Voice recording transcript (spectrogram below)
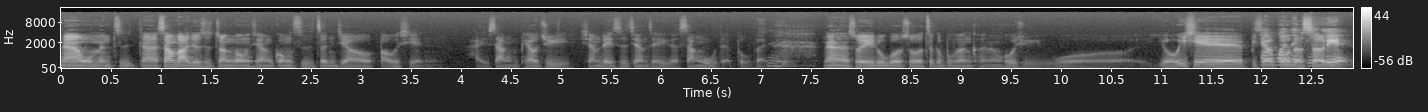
那我们知呃商法就是专攻像公司、证交、保险、海商、票据，像类似这样这一个商务的部分。那所以如果说这个部分可能或许我有一些比较多的的涉猎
